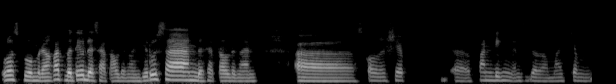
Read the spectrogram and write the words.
lo sebelum berangkat berarti udah settle dengan jurusan, udah settle dengan eh, scholarship, eh, funding dan segala macam.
